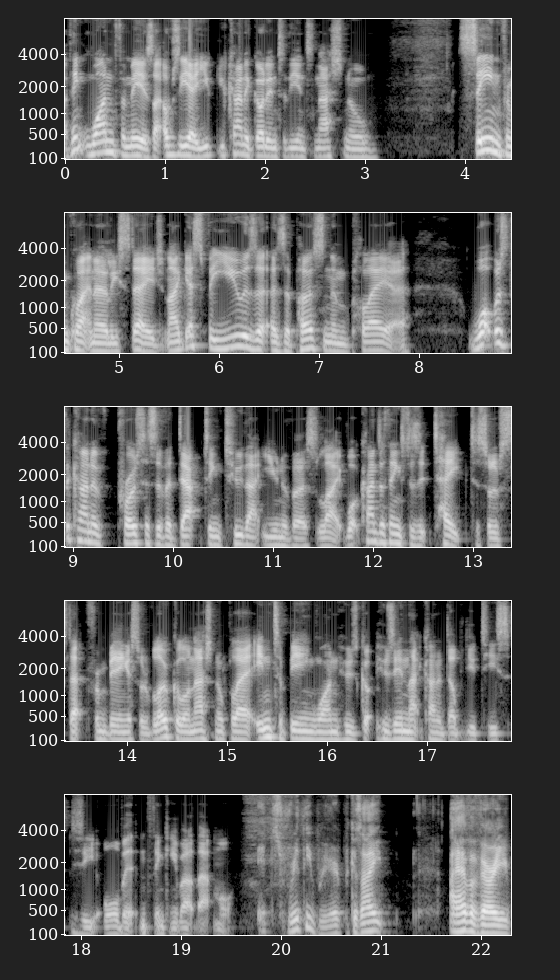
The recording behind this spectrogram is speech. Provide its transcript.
I think one for me is like obviously, yeah, you, you kind of got into the international scene from quite an early stage, and I guess for you as a as a person and player, what was the kind of process of adapting to that universe like? What kinds of things does it take to sort of step from being a sort of local or national player into being one who's got who's in that kind of WTC orbit and thinking about that more? It's really weird because I I have a very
